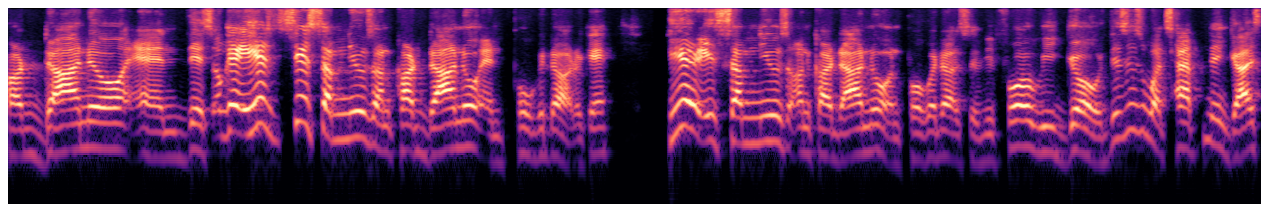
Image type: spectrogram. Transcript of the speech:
Cardano and this. Okay, here's, here's some news on Cardano and Polkadot, okay? Here is some news on Cardano and Polkadot. So before we go, this is what's happening, guys.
